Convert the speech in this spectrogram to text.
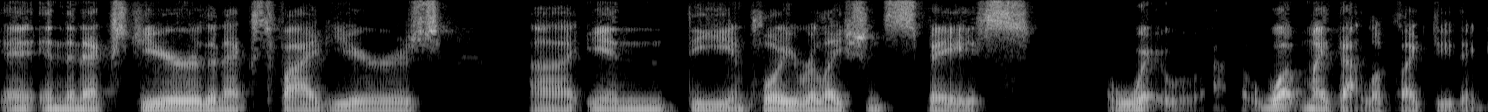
in, in the next year, the next five years uh, in the employee relations space. wh- what might that look like do you think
